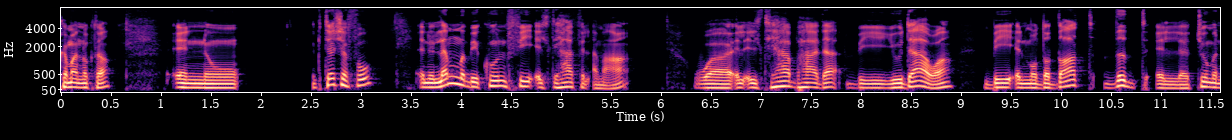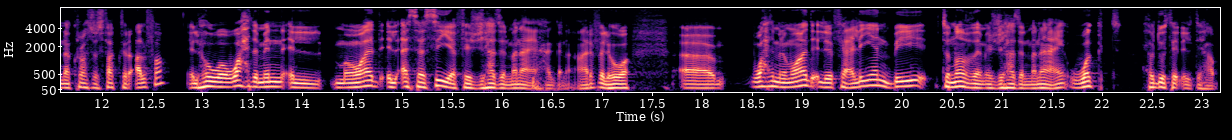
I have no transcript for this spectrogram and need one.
كمان نقطة إنه اكتشفوا إنه لما بيكون في التهاب في الأمعاء والالتهاب هذا بيداوى بالمضادات ضد ال tumor necrosis factor alpha اللي هو واحدة من المواد الأساسية في الجهاز المناعي حقنا عارف؟ اللي هو واحدة من المواد اللي فعليا بتنظم الجهاز المناعي وقت حدوث الالتهاب.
